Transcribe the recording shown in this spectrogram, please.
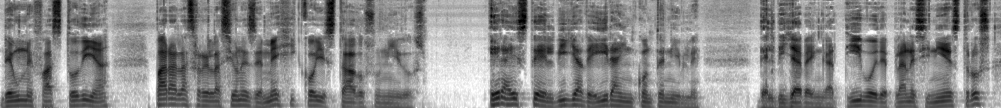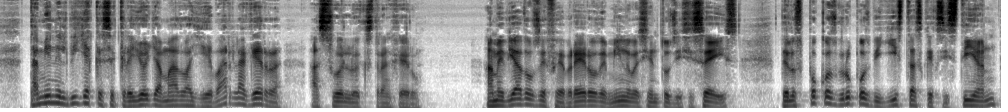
de un nefasto día para las relaciones de México y Estados Unidos. Era este el Villa de ira incontenible, del Villa vengativo y de planes siniestros, también el Villa que se creyó llamado a llevar la guerra a suelo extranjero. A mediados de febrero de 1916, de los pocos grupos villistas que existían,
